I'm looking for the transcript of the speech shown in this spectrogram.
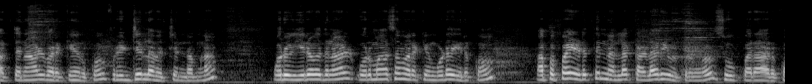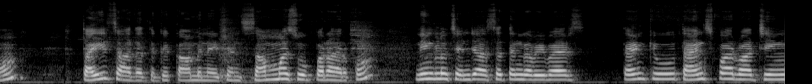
பத்து நாள் வரைக்கும் இருக்கும். ஃப்ரிட்ஜில் வச்சுட்டோம்னா ஒரு இருபது நாள் ஒரு மாதம் வரைக்கும் கூட இருக்கும். அப்பப்போ எடுத்து நல்லா கலரி விட்டுருங்க. சூப்பராக இருக்கும். தயிர் சாதத்துக்கு காம்பினேஷன் செம்ம சூப்பராக இருக்கும். நீங்களும் செஞ்சு அசத்துங்க viewers thank you thanks for வாட்சிங்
